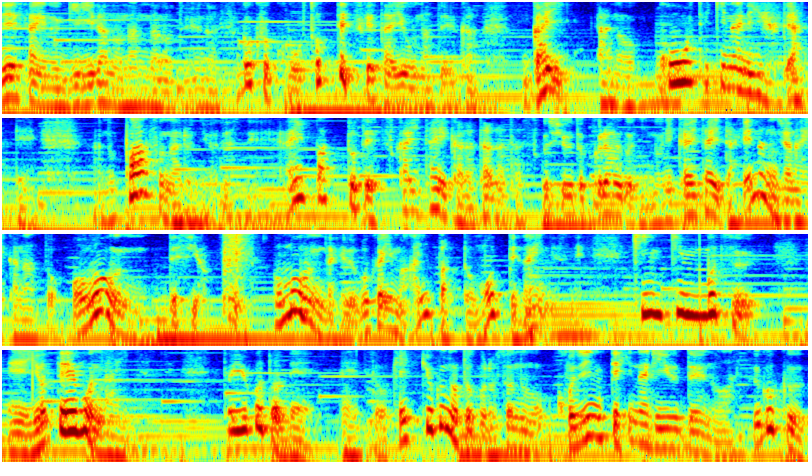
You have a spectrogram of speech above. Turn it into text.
J 歳の義理だのなんだろうというのはすごくこう取ってつけたようなというか外あの公的な理由であってあのパーソナルにはですね iPad で使いたいからただタスクシュートクラウドに乗り換えたいだけなんじゃないかなと。思うんですよ。思うんだけど僕は今 iPad を持ってないんですね。キンキン持つ、えー、予定もないんです。ということで、えーと、結局のところその個人的な理由というのはすごく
